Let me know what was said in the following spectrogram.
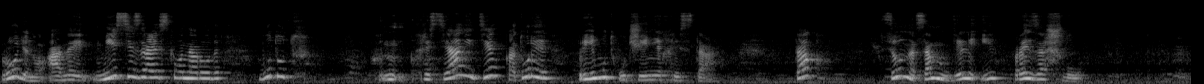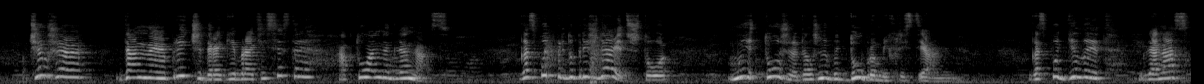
родину, а на месте израильского народа будут христиане, те, которые примут учение Христа. Так все на самом деле и произошло. Чем же данная притча, дорогие братья и сестры, актуальна для нас? Господь предупреждает, что мы тоже должны быть добрыми христианами. Господь делает для нас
